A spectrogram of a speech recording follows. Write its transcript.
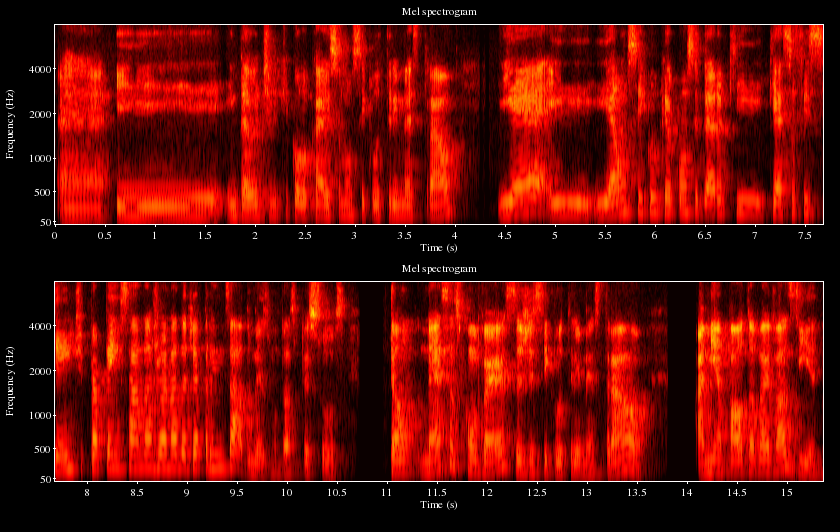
É, e então eu tive que colocar isso num ciclo trimestral e é, e, e é um ciclo que eu considero que, que é suficiente para pensar na jornada de aprendizado mesmo das pessoas. Então, nessas conversas de ciclo trimestral, a minha pauta vai vazia.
